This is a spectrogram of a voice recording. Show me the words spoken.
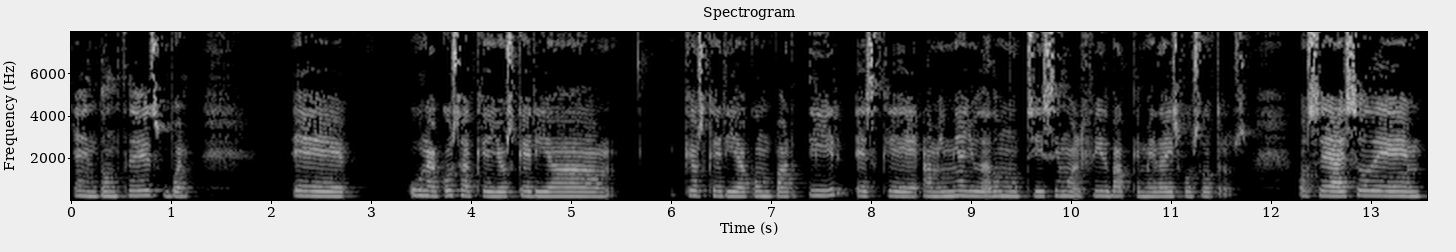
Entonces, bueno, eh, una cosa que yo quería que os quería compartir es que a mí me ha ayudado muchísimo el feedback que me dais vosotros. O sea, eso de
